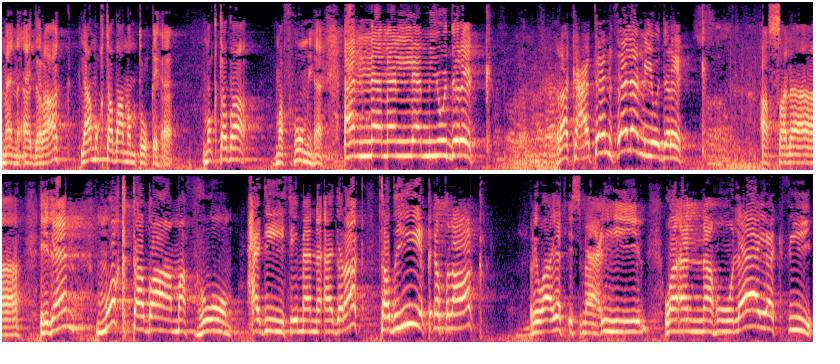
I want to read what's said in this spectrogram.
من أدراك لا مقتضى منطوقها مقتضى مفهومها. أن من لم يدرك ركعة فلم يدرك الصلاة. إذن مقتضى مفهوم حديث من أدرك تضييق إطلاق رواية إسماعيل وأنه لا يكفي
